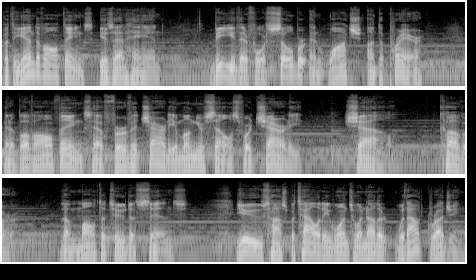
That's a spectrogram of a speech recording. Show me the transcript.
But the end of all things is at hand. Be ye therefore sober and watch unto prayer, and above all things have fervent charity among yourselves, for charity shall cover the multitude of sins. Use hospitality one to another without grudging.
